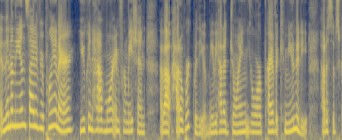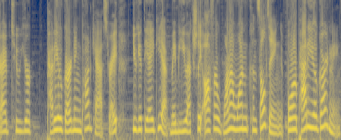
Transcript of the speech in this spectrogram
and then on the inside of your planner, you can have more information about how to work with you, maybe how to join your private community, how to subscribe to your patio gardening podcast, right? You get the idea. Maybe you actually offer one on one consulting for patio gardening.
